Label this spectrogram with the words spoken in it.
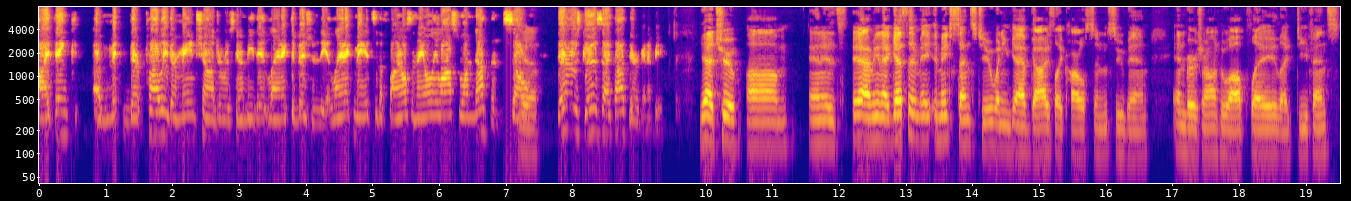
I think uh, their probably their main challenger was going to be the Atlantic Division. The Atlantic made it to the finals, and they only lost one nothing. So yeah. They're as good as I thought they were going to be. Yeah, true. Um, and it's yeah. I mean, I guess it ma- it makes sense too when you have guys like Karlsson, Subban, and Bergeron who all play like defense,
